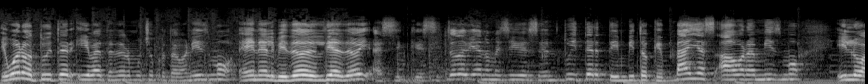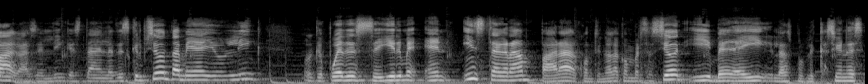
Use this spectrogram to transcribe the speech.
Y bueno, Twitter iba a tener mucho protagonismo en el video del día de hoy, así que si todavía no me sigues en Twitter, te invito a que vayas ahora mismo y lo hagas. El link está en la descripción, también hay un link porque puedes seguirme en Instagram para continuar la conversación y ver ahí las publicaciones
